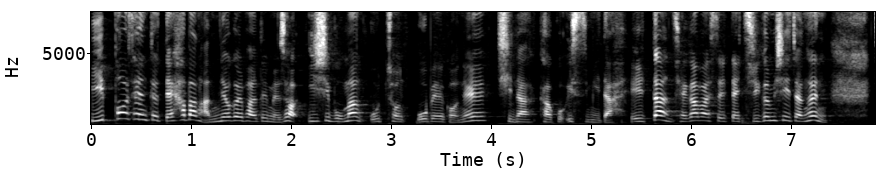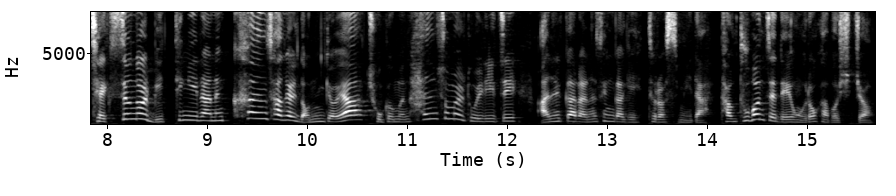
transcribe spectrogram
2%대 하방 압력을 받으면서 25만 5,500원을 지나가고 있습니다. 일단 제가 봤을 때 지금 시장은 잭슨홀 미팅이라는 큰 산을 넘겨야 조금은 한숨을 돌리지 않을까라는 생각이 들었습니다. 다음 두 번째 내용으로 가보시죠.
